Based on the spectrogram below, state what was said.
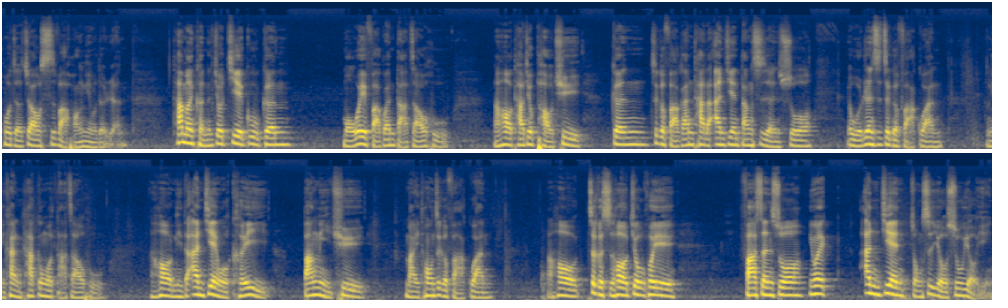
或者叫司法黄牛的人，他们可能就借故跟某位法官打招呼，然后他就跑去跟这个法官他的案件当事人说：“我认识这个法官，你看他跟我打招呼，然后你的案件我可以帮你去买通这个法官。”然后这个时候就会发生说，因为案件总是有输有赢，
